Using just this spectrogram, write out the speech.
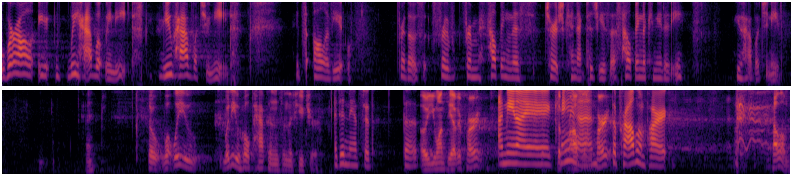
we're all, we have what we need. You have what you need. It's all of you for those, for, from helping this church connect to Jesus, helping the community. You have what you need. Okay. So what will you, what do you hope happens in the future? I didn't answer the, the Oh, you want the other part? I mean, I The can. problem part? The problem part. Tell them.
